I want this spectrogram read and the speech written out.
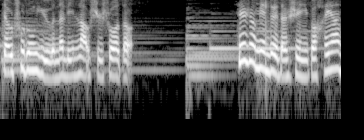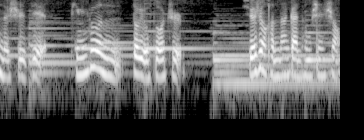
教初中语文的林老师说的：“先生面对的是一个黑暗的世界，评论都有所指。”学生很难感同身受。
